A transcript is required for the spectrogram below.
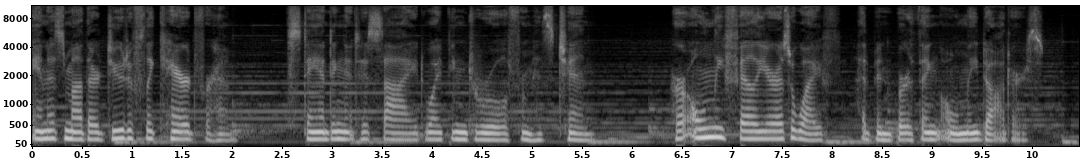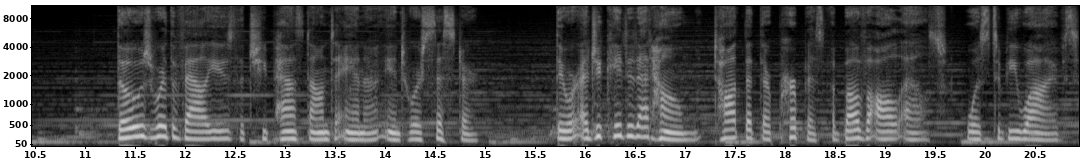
Anna's mother dutifully cared for him, standing at his side, wiping drool from his chin. Her only failure as a wife had been birthing only daughters. Those were the values that she passed on to Anna and to her sister. They were educated at home, taught that their purpose, above all else, was to be wives.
